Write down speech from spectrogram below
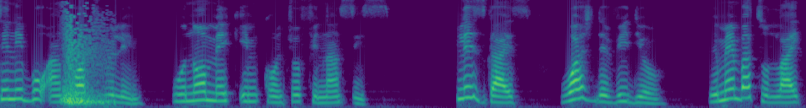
Tinubu and court ruling will not make him control finances. Please guys, watch the video. Remember to like,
